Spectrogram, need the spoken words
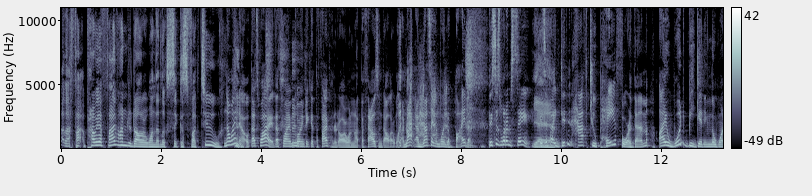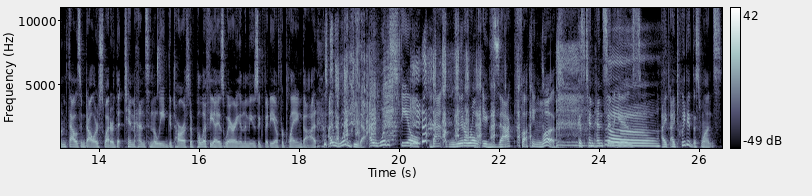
a uh, fi- probably a five hundred dollar one that looks sick as fuck too. No, I know. That's why. That's why I'm going to get the five hundred dollar one, not the thousand dollar one. I'm not. I'm not saying I'm going to buy them. This is what I'm saying. Yeah, is if. I didn't have to pay for them, I would be getting the one thousand dollar sweater that Tim Henson, the lead guitarist of Polyphia, is wearing in the music video for "Playing God." I would do that. I would steal that literal exact fucking look because Tim Henson is. I, I tweeted this once.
